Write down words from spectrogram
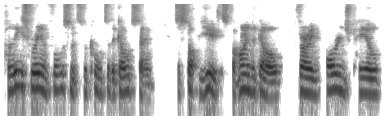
police reinforcements were called to the Goldstone to stop youths behind the goal throwing orange peel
